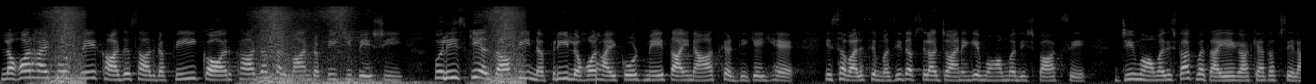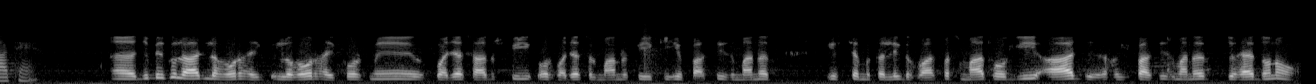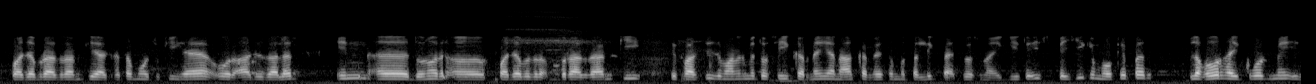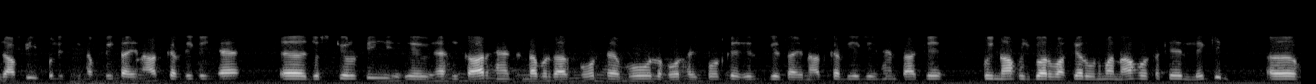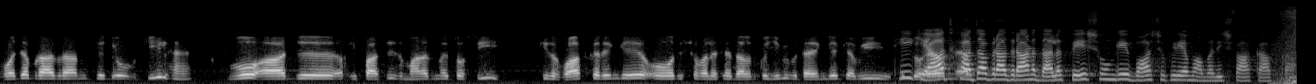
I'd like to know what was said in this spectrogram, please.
Lahore high court میں خواجہ سعد رفیق اور خواجہ سلمان رفیق کی پیشی۔ پولیس کی اضافی نفری لاہور ہائی کورٹ میں تعینات کر دی گئی ہے۔ اس حوالے سے مزید تفصیلات جانیں گے محمد اشفاق سے۔ جی محمد اشفاق، بتائیے گا کیا تفصیلات ہیں؟ جی بالکل، آج لاہور لاہور ہائی کورٹ میں خواجہ سعد رفیق اور خواجہ سلمان رفیق کی حفاظتی ضمانت اس سے متعلق درخواست پر سماعت ہوگی۔ آج حفاظتی ضمانت جو ہے، دونوں خواجہ برادران کی آج ختم ہو چکی ہے اور آج عدالت ان دونوں خواجہ برادران کی حفاظتی ضمانت میں توسیع کرنے یا نہ کرنے سے متعلق فیصلہ سنائے گی۔ تو اس پیشی کے موقع پر لاہور ہائی کورٹ میں اضافی پولیس کی نفری تعینات کر دی گئی ہے۔ جو سیکیورٹی اہلکار ہیں، ڈنڈا بردار فورس ہے، وہ لاہور ہائی کورٹ کے ارد گرد تعینات کر دیے گئے ہیں تاکہ کوئی ناخوشگوار واقعہ رونما نہ ہو سکے۔ لیکن خواجہ برادران کے جو وکیل ہیں، وہ آج حفاظتی ضمانت میں توسیع کی درخواست کریں گے اور اس حوالے سے عدالت کو یہ بھی بتائیں گے کہ ابھی ٹھیک ہے آج خواجہ برادران عدالت پیش ہوں گے۔ بہت شکریہ محمد اشفاق آپ کا۔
